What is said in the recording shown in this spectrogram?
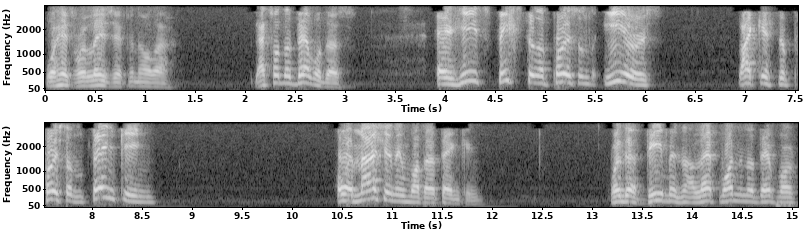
with his religion and all that. That's what the devil does. And he speaks to the person's ears like it's the person thinking or imagining what they're thinking. When the demons are left, one in the left,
